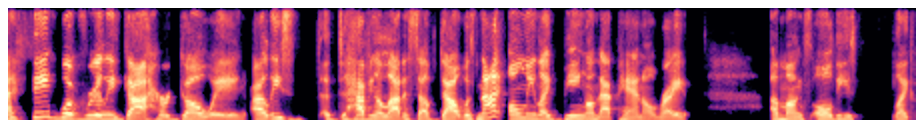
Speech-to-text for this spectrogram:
I think what really got her going, at least uh, having a lot of self doubt, was not only like being on that panel, right? Amongst all these like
